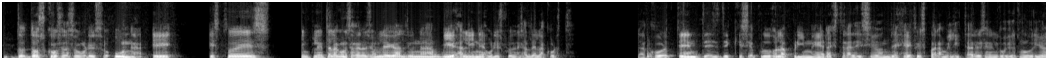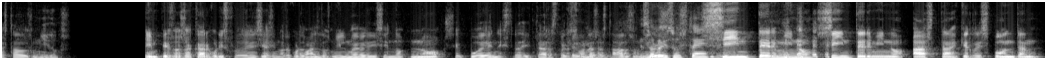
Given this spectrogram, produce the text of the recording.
dos cosas sobre eso. Una, eh, esto es simplemente la consagración legal de una vieja línea jurisprudencial de la Corte. La Corte, desde que se produjo la primera extradición de jefes paramilitares en el gobierno de Uribe a Estados Unidos, empezó a sacar jurisprudencia, si no recuerdo mal, en el 2009, diciendo no se pueden extraditar personas a Estados Unidos. ¿Eso lo hizo usted? Sin término, sin término, hasta que respondan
